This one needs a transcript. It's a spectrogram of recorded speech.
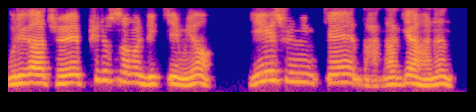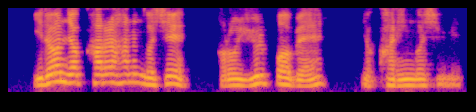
우리가 죄의 필요성을 느끼며 예수님께 나가게 하는 이런 역할을 하는 것이 바로 율법의 역할인 것입니다.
